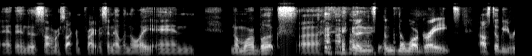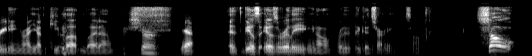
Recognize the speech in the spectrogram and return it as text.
at the end of the summer, so I can practice in Illinois and no more books. Uh, at, least, at, least, no more grades. I'll still be reading, right? You have to keep up, but um, sure. Yeah, it, it was it was a really you know really good journey. So. So,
